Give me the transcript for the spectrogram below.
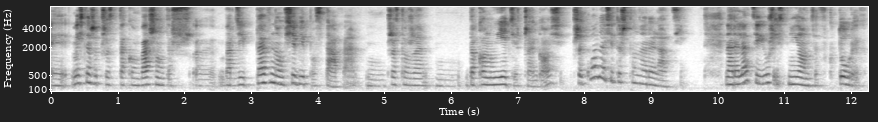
Y, Myślę, że przez taką Waszą też y, bardziej pewną siebie postawę, przez to, że dokonujecie czegoś, przekłada się też to na relacje. Na relacje już istniejące, w których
